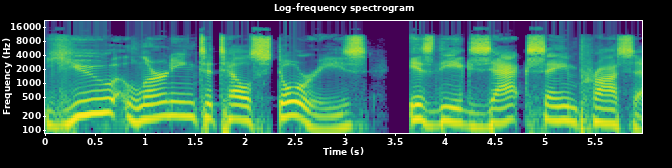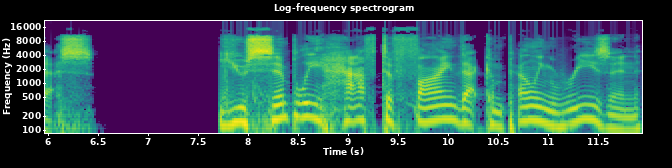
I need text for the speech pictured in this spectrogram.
You learning to tell stories is the exact same process. You simply have to find that compelling reason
